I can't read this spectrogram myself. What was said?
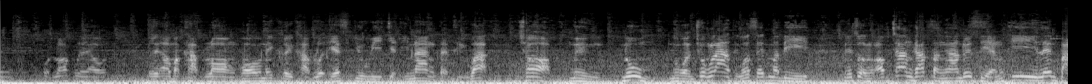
อกดล็อกเลยเอาเลยเอามาขับลองเพราะไม่เคยขับรถ SUV 7 ที่นั่ง แต่ถือว่าชอบ 1 นุ่ม นวลช่วงล่างถือว่าเซ็ตมาดี ในส่วนของออปชันครับสั่งงานด้วยเสียงที่เล่นไป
